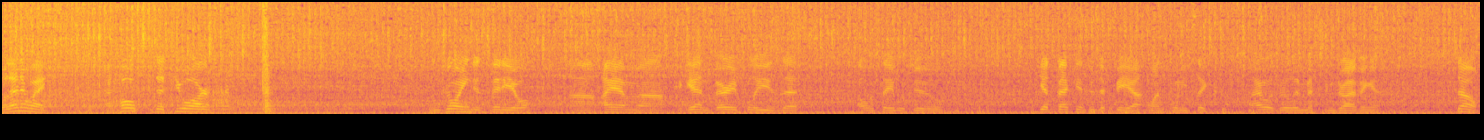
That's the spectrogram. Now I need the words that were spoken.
Well anyway, I hope that you are enjoying this video. Uh, I am uh, again very pleased that I was able to get back into the Fiat 126. I was really missing driving it. So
